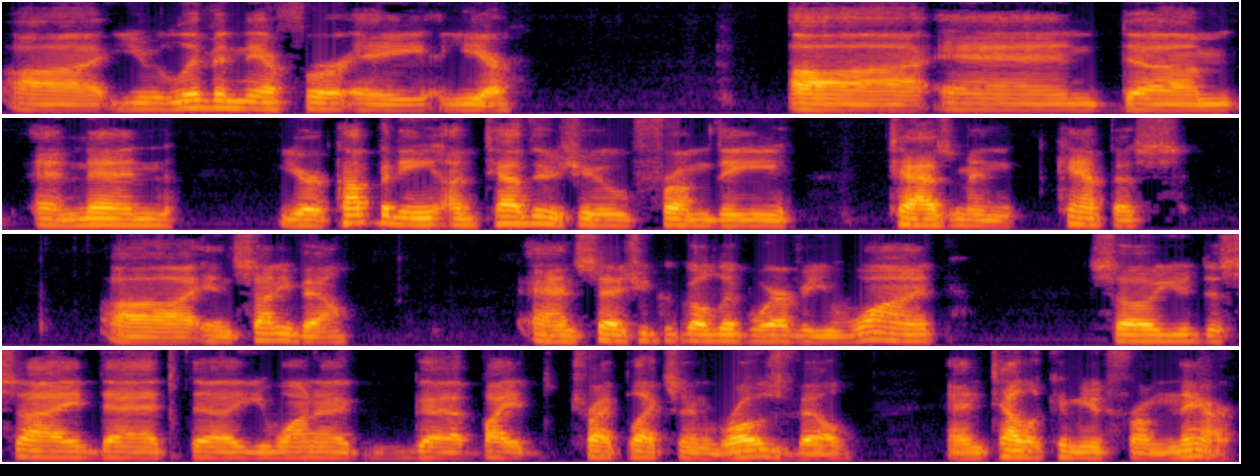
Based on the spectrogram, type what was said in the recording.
Uh, you live in there for a year, uh, and um, and then your company untethers you from the Tasman campus uh, in Sunnyvale and says you could go live wherever you want. So you decide that uh, you want to buy a triplex in Roseville and telecommute from there.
